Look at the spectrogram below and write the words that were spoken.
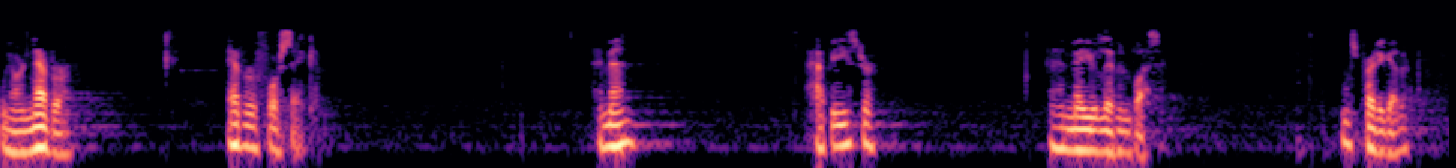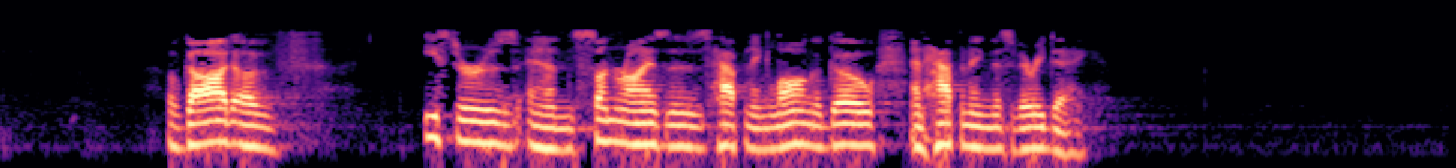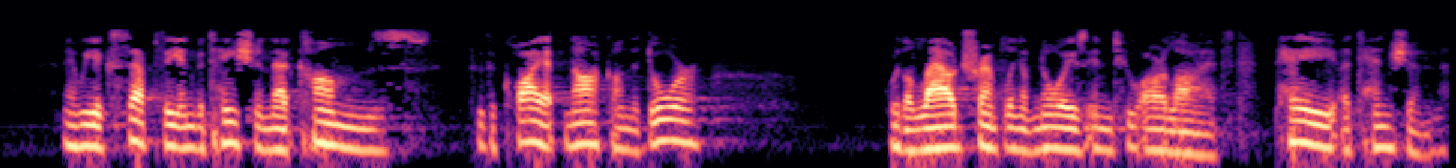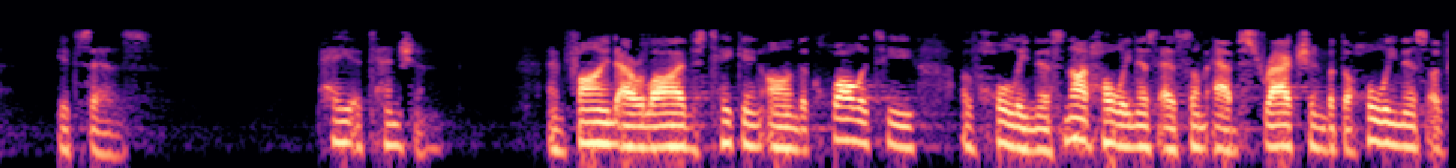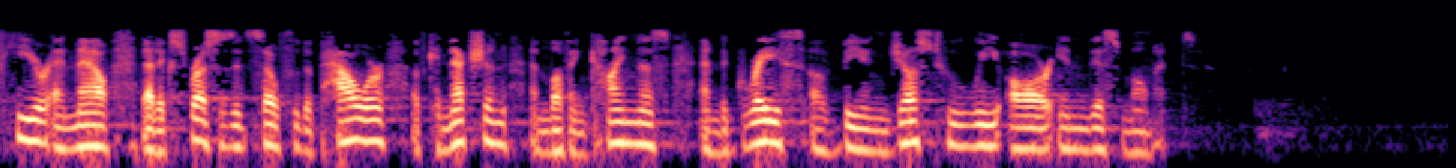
we are never, ever forsaken. Amen. Happy Easter. And may you live in blessing. Let's pray together. Of God, of Easters and sunrises happening long ago and happening this very day. May we accept the invitation that comes through the quiet knock on the door or the loud trampling of noise into our lives. Pay attention, it says. Pay attention and find our lives taking on the quality of holiness, not holiness as some abstraction, but the holiness of here and now that expresses itself through the power of connection and loving kindness and the grace of being just who we are in this moment.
